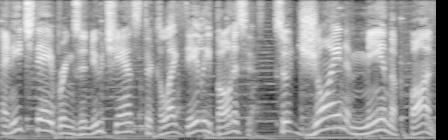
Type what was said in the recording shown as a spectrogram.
And each day brings a new chance to collect daily bonuses. So join me in the fun.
